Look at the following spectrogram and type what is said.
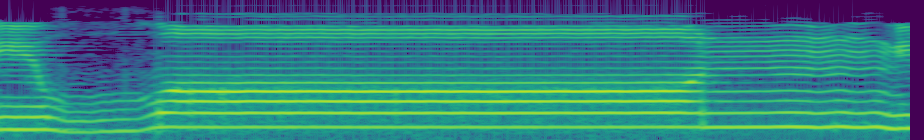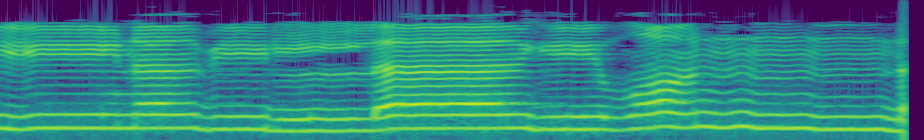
الظَّانِّينَ بِاللَّهِ ظَنَّ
